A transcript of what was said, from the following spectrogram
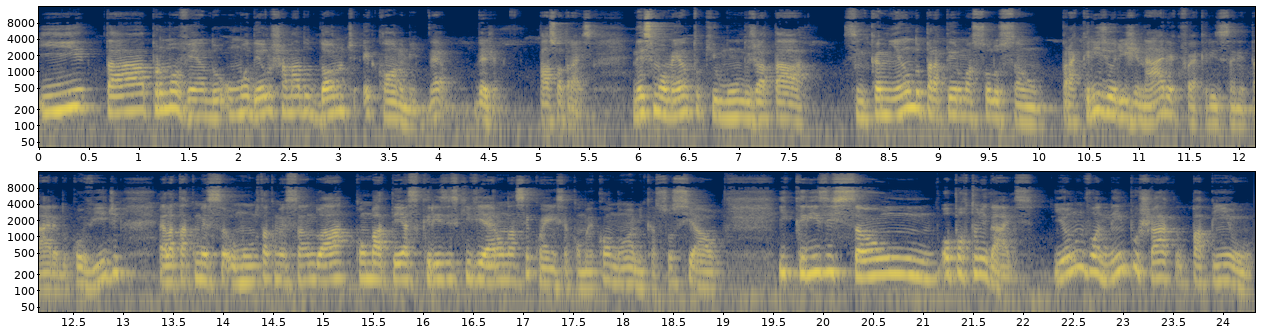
e está promovendo um modelo chamado Donut Economy. Né? Veja, passo atrás. Nesse momento que o mundo já está se encaminhando para ter uma solução para a crise originária, que foi a crise sanitária do Covid, ela tá começando, o mundo está começando a combater as crises que vieram na sequência, como econômica, social. E crises são oportunidades. E eu não vou nem puxar o papinho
